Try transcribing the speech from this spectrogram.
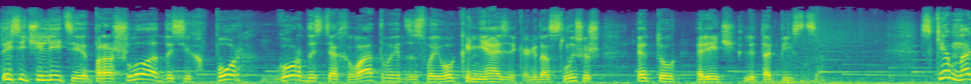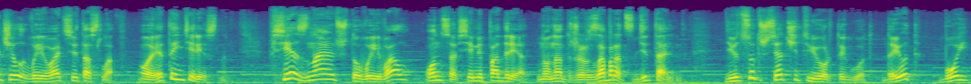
Тысячелетие прошло, а до сих пор гордость охватывает за своего князя, когда слышишь эту речь летописца. С кем начал воевать Святослав? О, это интересно. Все знают, что воевал он со всеми подряд, но надо же разобраться детально. 964 год дает бой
